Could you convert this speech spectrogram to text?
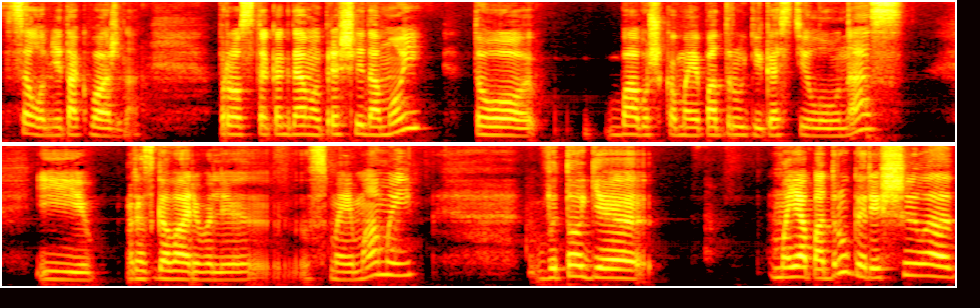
в целом не так важно. Просто когда мы пришли домой, то бабушка моей подруги гостила у нас, и разговаривали с моей мамой. В итоге моя подруга решила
